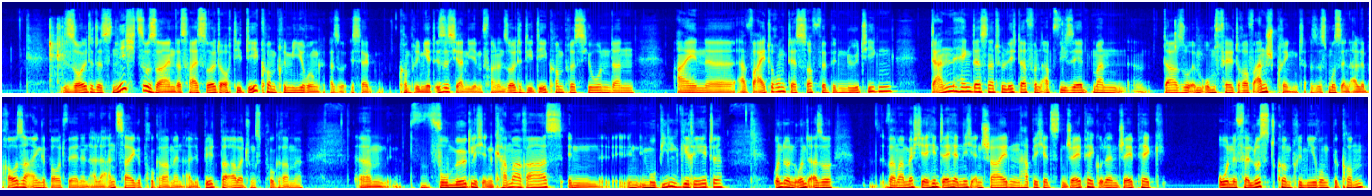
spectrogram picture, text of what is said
Sollte das nicht so sein, das heißt, sollte auch die Dekomprimierung, also ist ja komprimiert ist es ja in jedem Fall, und sollte die Dekompression dann eine Erweiterung der Software benötigen, dann hängt das natürlich davon ab, wie sehr man da so im Umfeld drauf anspringt. Also es muss in alle Browser eingebaut werden, in alle Anzeigeprogramme, in alle Bildbearbeitungsprogramme, ähm, womöglich in Kameras, in, in Mobilgeräte und und und. Also weil man möchte ja hinterher nicht entscheiden, habe ich jetzt ein JPEG oder ein JPEG ohne Verlustkomprimierung bekommen.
